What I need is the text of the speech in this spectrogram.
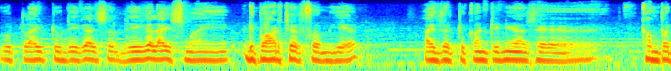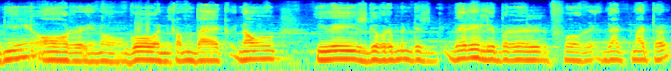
would like to legalise my departure from here I to continue as a company or you know go and come back now UAE's government is very liberal for that matter.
